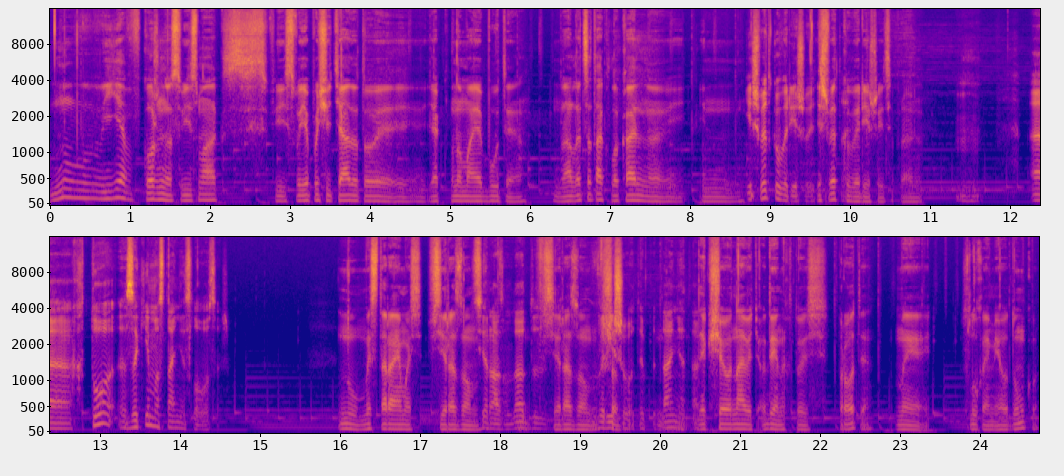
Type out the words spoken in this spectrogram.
Ну, є в кожного свій смак, свій, своє почуття до того, як воно має бути. Але це так локально і, і, І швидко вирішується. і швидко так. вирішується, правильно. Мгм. Е, хто за ким останнє слово Саш? Ну, ми стараємось всі разом. Всі разом, да? Всі разом. щоб- вирішувати питання. Так? Якщо навіть один хтось проти, ми слухаємо його думку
